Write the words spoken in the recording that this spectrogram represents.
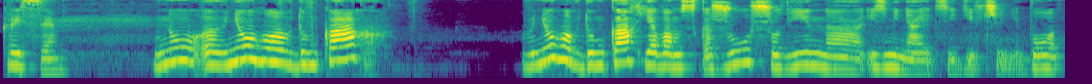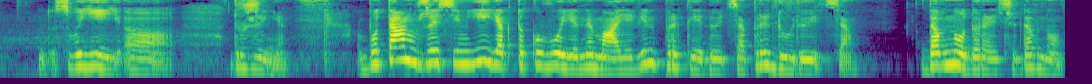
Криси. Ну, е, в нього в думках, в нього в думках я вам скажу, що він а, і зміняє цій дівчині, бо своїй а, дружині. Бо там вже сім'ї як такової немає. Він прикидується, придурюється. Давно, до речі, давно.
